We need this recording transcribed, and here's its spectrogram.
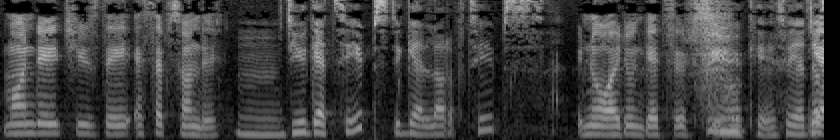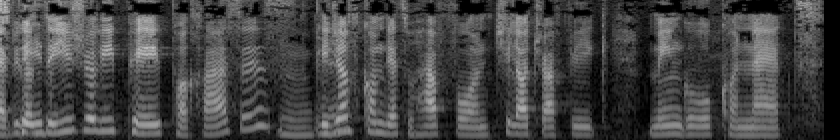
Monday, Tuesday, except Sunday. Mm, Do you get tips? Do you get a lot of tips? No, I don't get tips. Okay, so you're yeah, because paid- they usually pay per classes. They just come there to have fun, chill out traffic, mingle, connect.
